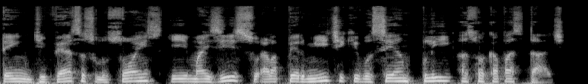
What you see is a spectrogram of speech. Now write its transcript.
tem diversas soluções e mas isso ela permite que você amplie a sua capacidade.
